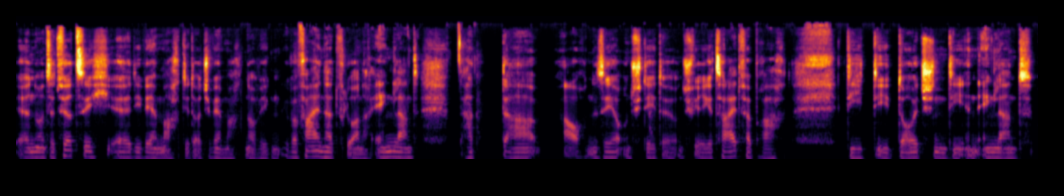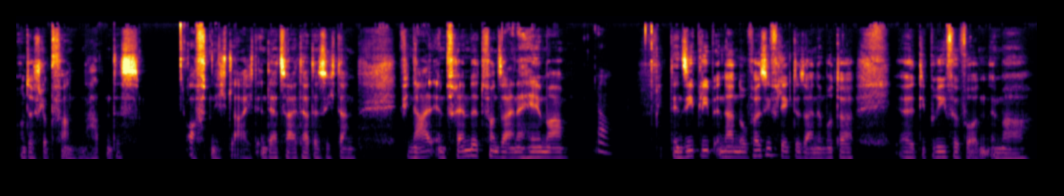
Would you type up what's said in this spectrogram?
äh, 1940 äh, die Wehrmacht, die deutsche Wehrmacht Norwegen überfallen hat, floh er nach England, hat da auch eine sehr unstete und schwierige Zeit verbracht. Die, die Deutschen, die in England Unterschlupf fanden, hatten das oft nicht leicht. In der Zeit hat er sich dann final entfremdet von seiner Helma. Oh. Denn sie blieb in Hannover, sie pflegte seine Mutter. Äh, die Briefe wurden immer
